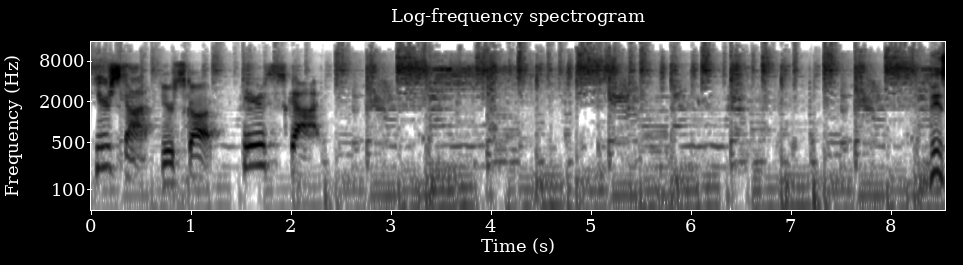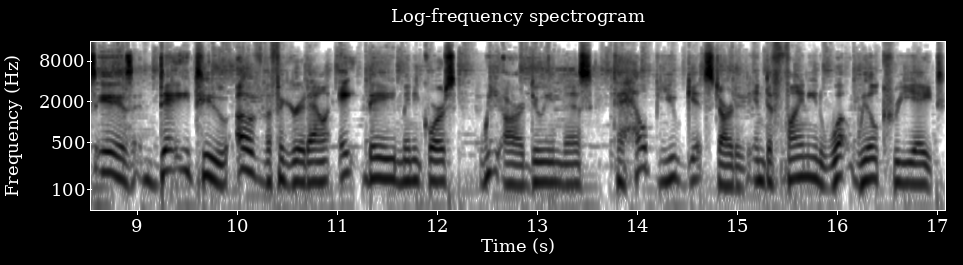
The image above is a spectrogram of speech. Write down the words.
Here's Scott. Here's Scott. Here's Scott. This is day two of the Figure It Out eight day mini course. We are doing this to help you get started in defining what will create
